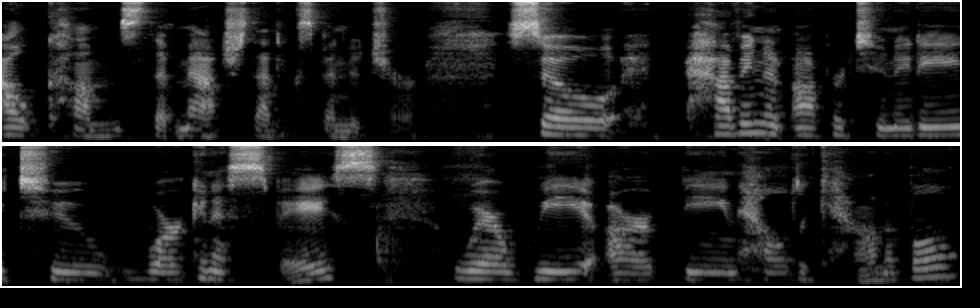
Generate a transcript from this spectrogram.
outcomes that match that expenditure. So, having an opportunity to work in a space where we are being held accountable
